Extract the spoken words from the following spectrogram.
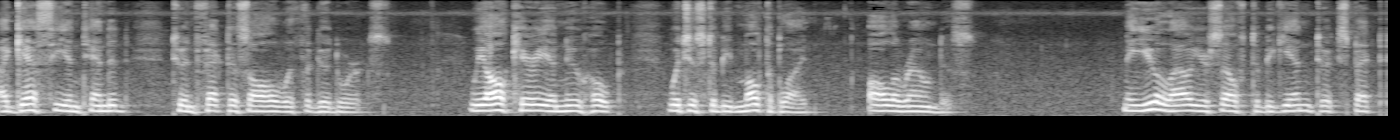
I guess he intended to infect us all with the good works. We all carry a new hope which is to be multiplied all around us. May you allow yourself to begin to expect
